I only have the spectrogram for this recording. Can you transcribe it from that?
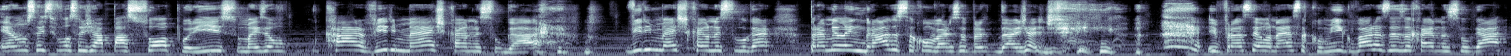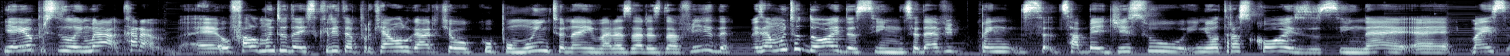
eu não sei se você já passou por isso, mas eu, cara, vira e mexe, caiu nesse lugar. vira e mexe caiu nesse lugar para me lembrar dessa conversa da Jadinha. e pra ser honesta comigo, várias vezes eu caio nesse lugar. E aí eu preciso lembrar, cara, é, eu falo muito da escrita porque é um lugar que eu ocupo muito, né, em várias áreas da vida. Mas é muito doido, assim. Você deve saber disso em outras coisas, assim, né? É, mas,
